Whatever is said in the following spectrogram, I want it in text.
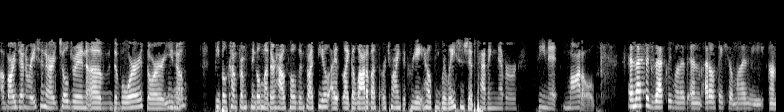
of our generation are children of divorce or you know mm-hmm people come from single mother households and so i feel I, like a lot of us are trying to create healthy relationships having never seen it modeled and that's exactly one of the, and I don't think he'll mind me um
